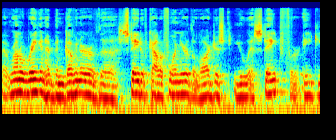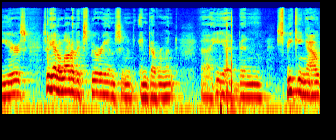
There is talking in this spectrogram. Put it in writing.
uh, Ronald Reagan had been governor of the state of California, the largest U.S. state, for eight years. So he had a lot of experience in, in government. Uh, he had been speaking out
